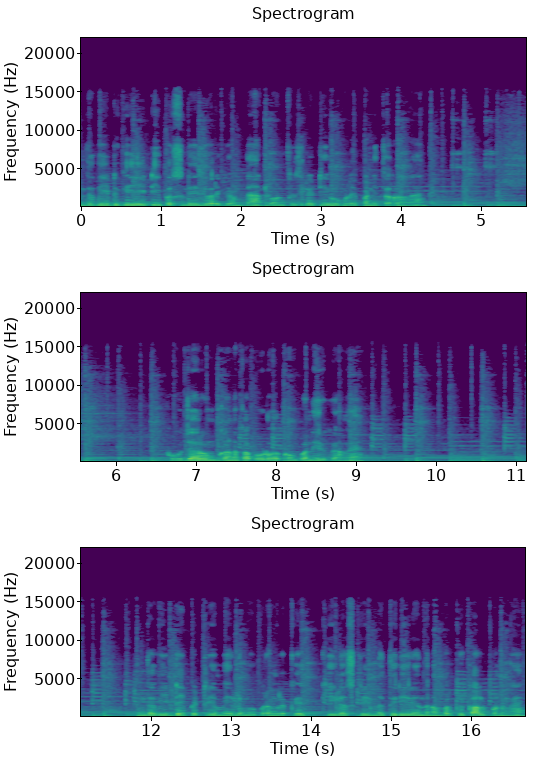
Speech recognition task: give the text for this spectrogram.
இந்த வீட்டுக்கு எயிட்டி பர்சன்டேஜ் வரைக்கும் பேங்க் லோன் ஃபெசிலிட்டி இவங்களே பண்ணி தர்றாங்க. பூஜா ரூமுக்கான கபோர்டு ஒர்க்கும் பண்ணியிருக்காங்க. இந்த வீட்டை பற்றிய மேலும் விவரங்களுக்கு கீழே ஸ்க்ரீனில் தெரிகிற இந்த நம்பருக்கு கால் பண்ணுங்கள்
